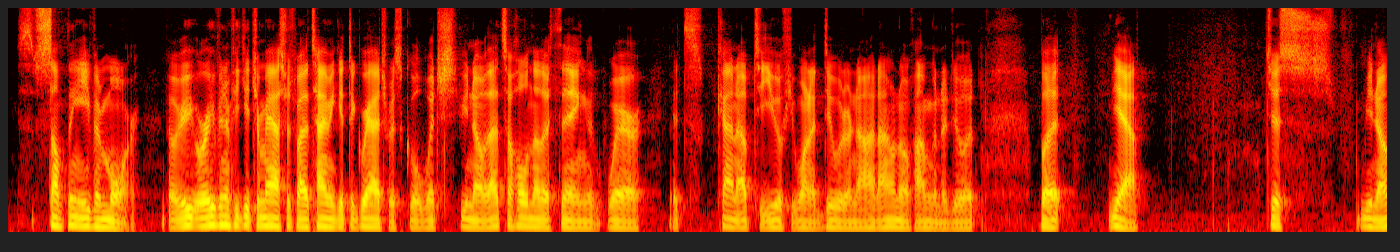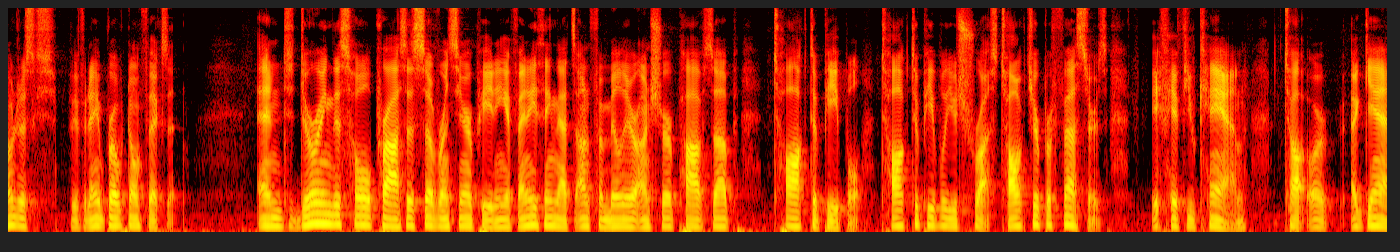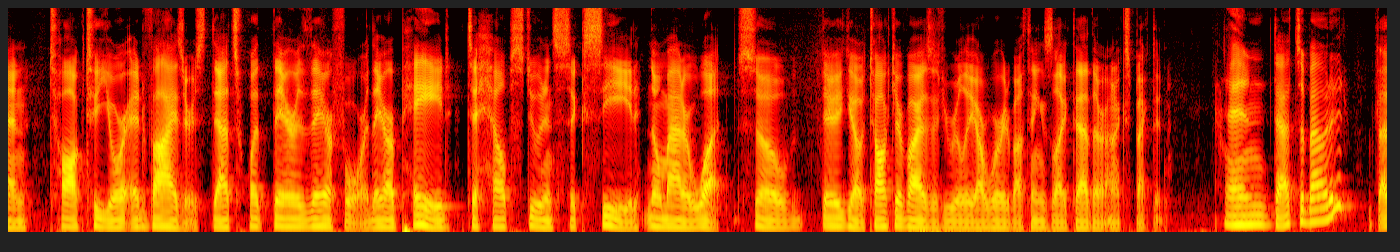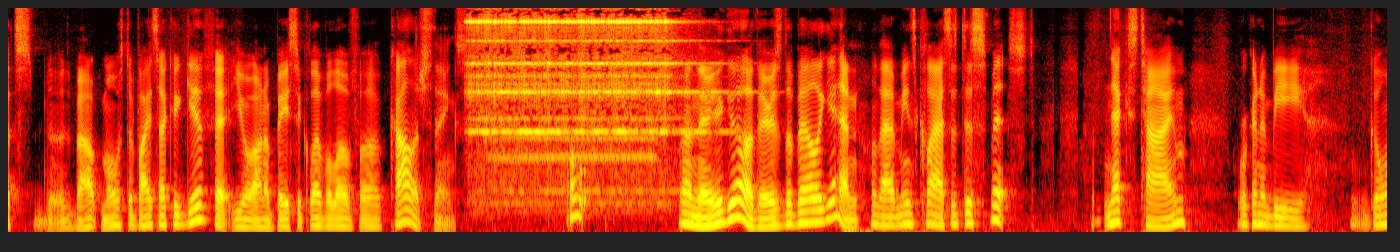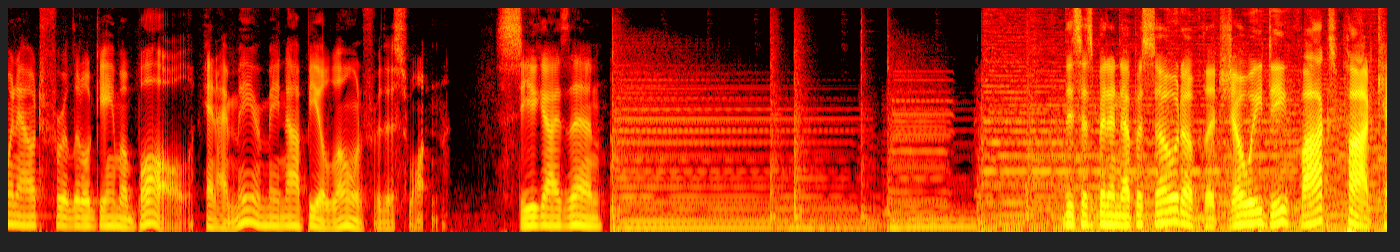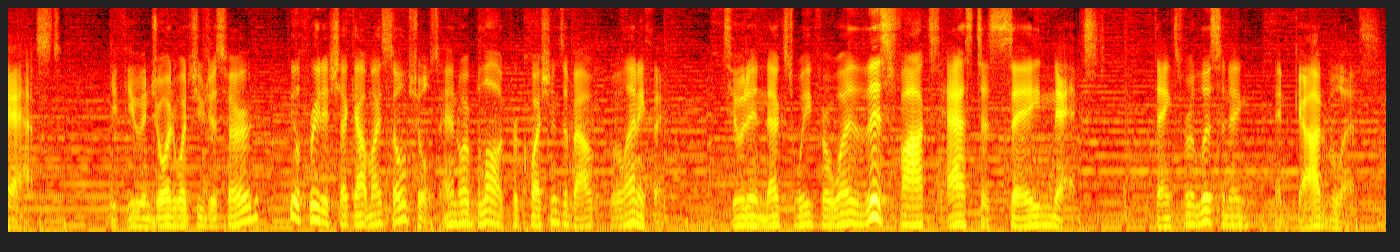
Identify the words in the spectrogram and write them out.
something even more. Or, or even if you get your master's by the time you get to graduate school, which, you know, that's a whole nother thing where it's kind of up to you if you want to do it or not. I don't know if I'm going to do it. But yeah, just, you know, just if it ain't broke, don't fix it. And during this whole process of rinsing and repeating, if anything that's unfamiliar, unsure pops up, talk to people. Talk to people you trust. Talk to your professors if, if you can. Talk, or again, talk to your advisors. That's what they're there for. They are paid to help students succeed no matter what. So there you go. Talk to your advisors if you really are worried about things like that that are unexpected. And that's about it. That's about most advice I could give at you on a basic level of uh, college things. Oh, and there you go. There's the bell again. Well, that means class is dismissed. Next time, we're going to be going out for a little game of ball, and I may or may not be alone for this one. See you guys then. This has been an episode of the Joey D. Fox Podcast. If you enjoyed what you just heard, feel free to check out my socials and or blog for questions about, well, anything. Tune in next week for what this fox has to say next. Thanks for listening, and God bless.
